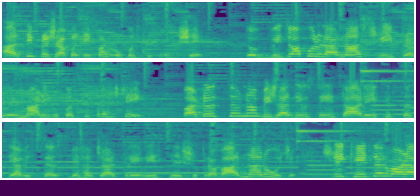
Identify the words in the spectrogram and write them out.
આરતી પ્રજાપતિ પણ ઉપસ્થિત રહેશે. તો વિજાપુરડાના શ્રી પ્રવીણ માળી ઉપસ્થિત રહેશે. પાટોત્સવના બીજા દિવસે તારીખ સત્યાવીસ દસ બે હજાર ત્રેવીસ ને શુક્રવારના રોજ શ્રી ખેતરવાડા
